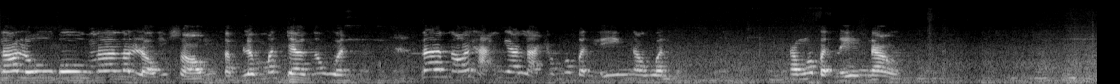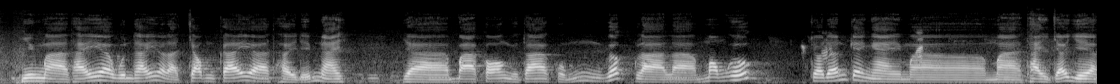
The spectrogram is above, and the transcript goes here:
nó lu bu nó nó lộn xộn tùm lum hết trơn nó quỳnh nó nói thẳng ra là không có bình yên đâu huynh không có bình yên đâu. Nhưng mà thấy à, ờ, huynh thấy là trong cái à, thời điểm này và bà con người ta cũng rất là là mong ước cho đến cái ngày mà mà thầy trở về.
